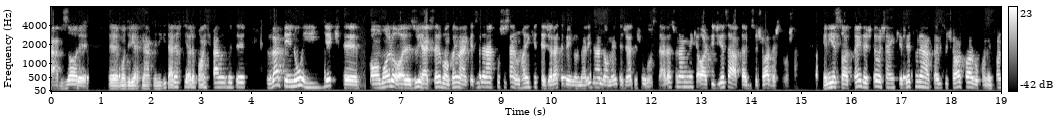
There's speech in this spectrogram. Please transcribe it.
ابزار مدیریت نقدینگی در اختیار بانک قرار بده و به نوعی یک آمال و آرزوی اکثر بانک های مرکزی دارن خصوصا اونهایی که تجارت بین المللی دارن دامنه تجارتشون گسترده است. اونم اینه که RTGS 724 داشته باشن. یعنی یه ساتنایی داشته باشن که بتونه 724 کار بکنه. چون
